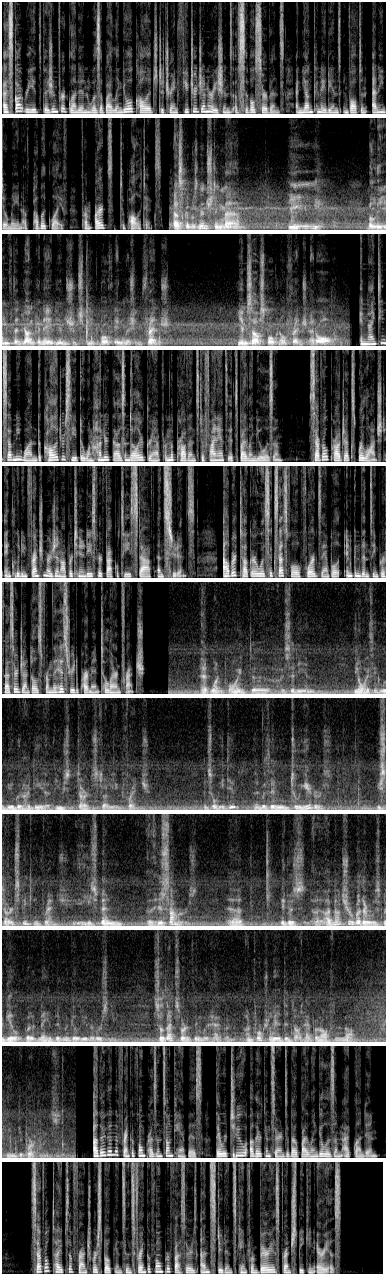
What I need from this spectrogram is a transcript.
Escott Reid's vision for Glendon was a bilingual college to train future generations of civil servants and young Canadians involved in any domain of public life, from arts to politics. Escott was an interesting man. He believed that young Canadians should speak both English and French. He himself spoke no French at all. In 1971, the college received a $100,000 grant from the province to finance its bilingualism. Several projects were launched, including French immersion opportunities for faculty, staff, and students. Albert Tucker was successful, for example, in convincing Professor Gentles from the history department to learn French. At one point, uh, I said, Ian, you know, I think it would be a good idea if you start studying French. And so he did. And within two years, he started speaking French. He spent uh, his summers. Uh, it was, uh, I'm not sure whether it was McGill, but it may have been McGill University. So that sort of thing would happen. Unfortunately, it did not happen often enough in departments. Other than the Francophone presence on campus, there were two other concerns about bilingualism at Glendon. Several types of French were spoken since Francophone professors and students came from various French-speaking areas.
